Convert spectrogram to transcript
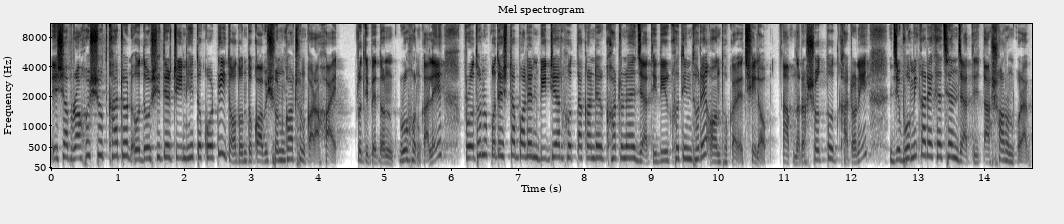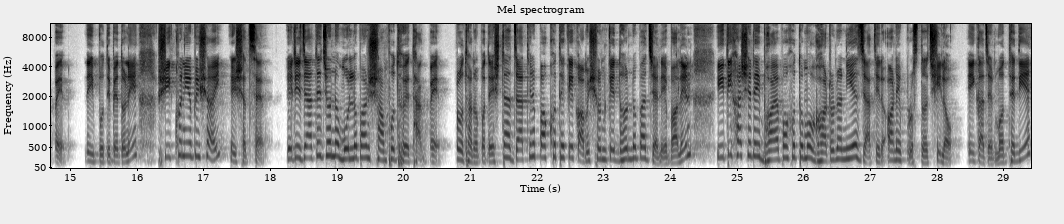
এসব রহস্য উদ্ঘাটন ও দোষীদের চিহ্নিত করতেই তদন্ত কমিশন গঠন করা হয়। প্রতিবেদন গ্রহণকালে প্রধান উপদেষ্টা বলেন, বিডিআর হত্যাকাণ্ডের ঘটনায় জাতি দীর্ঘদিন ধরে অন্ধকারে ছিল। আপনারা সত্য উদ্ঘাটনে যে ভূমিকা রেখেছেন জাতি তা স্মরণ রাখবে। এই প্রতিবেদনে শিক্ষণীয় বিষয় এসেছে। এটি জাতির জন্য মূল্যবান সম্পদ হয়ে থাকবে। প্রধান উপদেষ্টা জাতির পক্ষ থেকে কমিশনকে ধন্যবাদ জানিয়ে বলেন, ইতিহাসের এই ভয়াবহতম ঘটনা নিয়ে জাতির অনেক প্রশ্ন ছিল। এই কাজের মধ্যে দিয়ে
